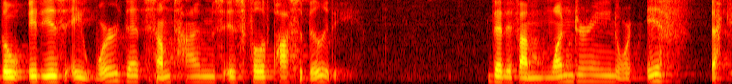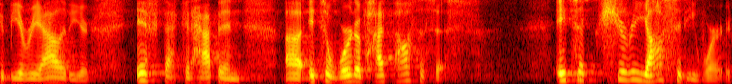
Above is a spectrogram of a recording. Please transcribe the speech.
the, it is a word that sometimes is full of possibility that if I'm wondering or if that could be a reality or if that could happen, uh, it's a word of hypothesis. It's a curiosity word,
